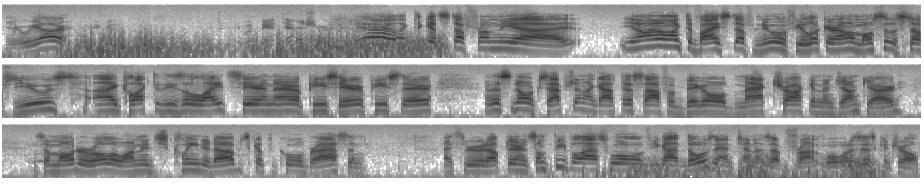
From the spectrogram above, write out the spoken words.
here we are. There you go. You whip antenna, sure. Yeah, I like to get stuff from the, uh, you know, I don't like to buy stuff new. If you look around, most of the stuff's used. I collected these little lights here and there, a piece here, a piece there. And this is no exception. I got this off a big old Mack truck in the junkyard. It's a Motorola one. We just cleaned it up. It's got the cool brass and I threw it up there. And some people ask, well, if you got those antennas up front, well, what does this control?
